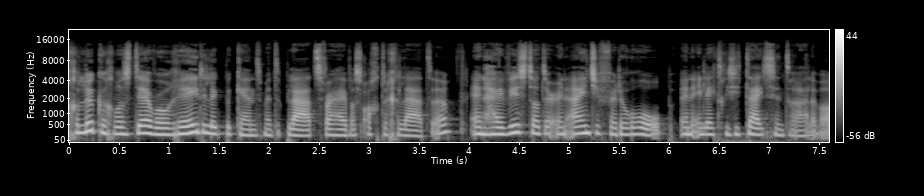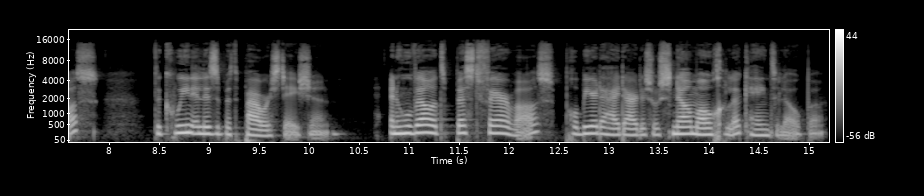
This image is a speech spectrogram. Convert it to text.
Gelukkig was Daryl redelijk bekend met de plaats waar hij was achtergelaten. En hij wist dat er een eindje verderop een elektriciteitscentrale was, de Queen Elizabeth Power Station. En hoewel het best ver was, probeerde hij daar dus zo snel mogelijk heen te lopen.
